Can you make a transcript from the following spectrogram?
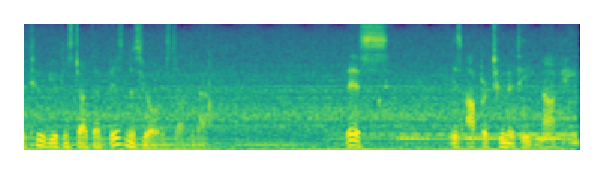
the two of you can start that business you always talk about. This is opportunity knocking.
